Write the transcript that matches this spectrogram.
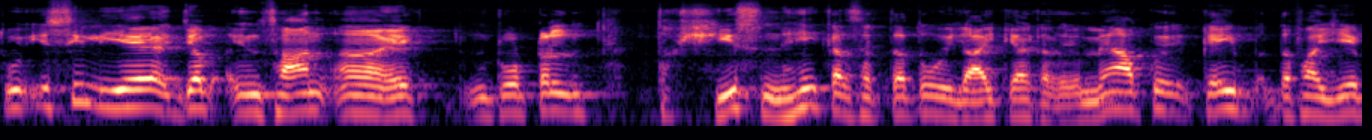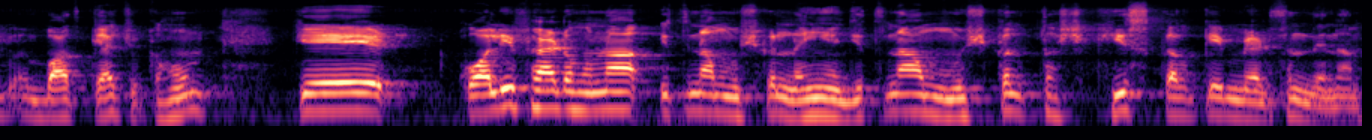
तो इसीलिए जब इंसान एक टोटल तशीस नहीं कर सकता तो वो इलाज क्या करेगा? मैं आपको कई दफ़ा ये बात कह चुका हूँ कि क्वालिफाइड होना इतना मुश्किल नहीं है, जितना मुश्किल तशीस करके मेडिसिन देना।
